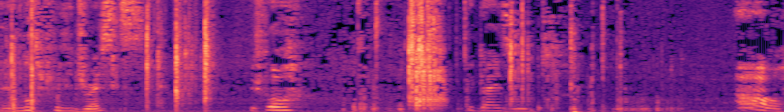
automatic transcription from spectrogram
I am not fully dressed. Before you guys would... Oh!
